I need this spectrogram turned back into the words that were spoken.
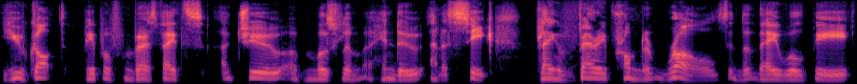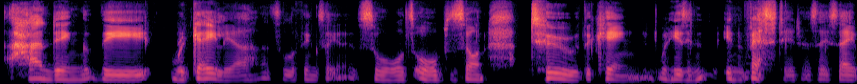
You've got people from various faiths a Jew, a Muslim, a Hindu, and a Sikh playing very prominent roles in that they will be handing the regalia, that's all the things, you know, swords, orbs, and so on, to the king when he's in, invested, as they say.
